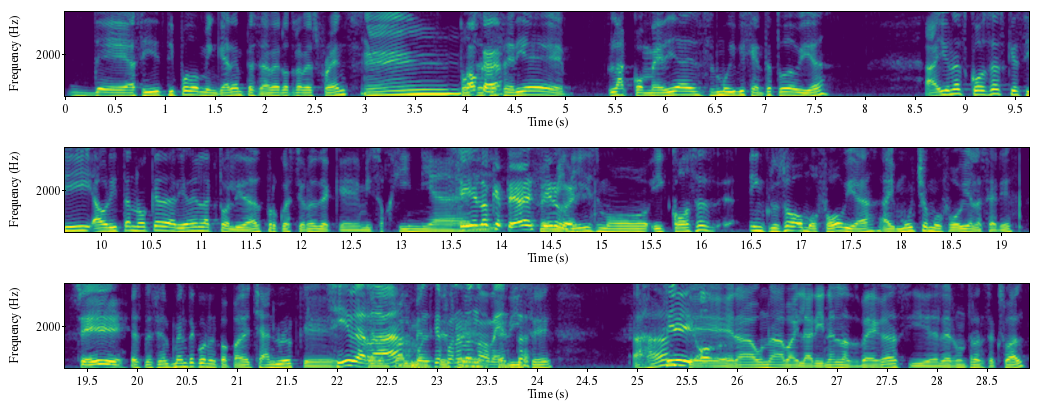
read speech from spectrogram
de así tipo dominguera empecé a ver otra vez Friends. Mm. Pues esa serie, la comedia es muy vigente todavía. Hay unas cosas que sí, ahorita no quedarían en la actualidad por cuestiones de que misoginia. Sí, es lo que te iba a decir, güey. Feminismo y cosas, incluso homofobia. Hay mucha homofobia en la serie. Sí. Especialmente con el papá de Chandler, que. Sí, ¿verdad? Pues que fueron los se- se noventas. dice- Ajá, Sí, que era una bailarina en Las Vegas y él era un transexual.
